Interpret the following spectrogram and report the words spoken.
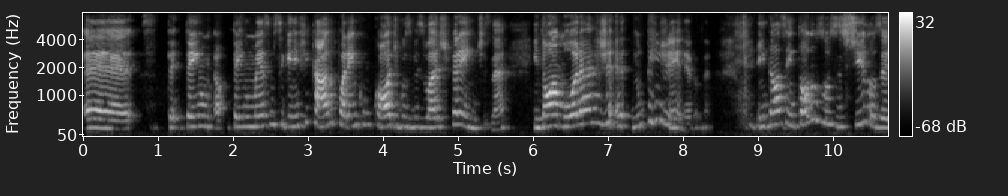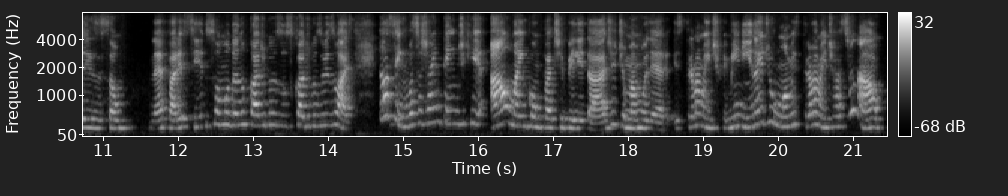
É, tem, um, tem o mesmo significado, porém com códigos visuais diferentes, né? Então, amor é, não tem gênero, né? Então, assim, todos os estilos, eles são né, parecidos, só mudando códigos, os códigos visuais. Então, assim, você já entende que há uma incompatibilidade de uma mulher extremamente feminina e de um homem extremamente racional.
